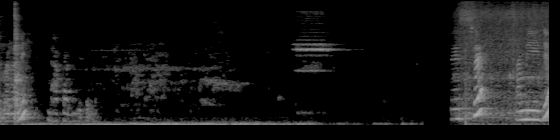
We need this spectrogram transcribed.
এবার আমি ঢাকা দিয়ে দেবো এসছে আমি এই যে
